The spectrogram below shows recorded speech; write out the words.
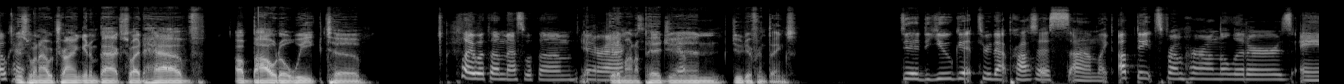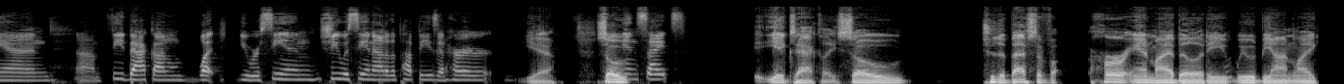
okay, is when I would try and get them back. So I'd have about a week to play with them, mess with them, yeah, interact. get them on a pigeon, do different things. Did you get through that process um, like updates from her on the litters and um, feedback on what you were seeing she was seeing out of the puppies and her Yeah. So insights yeah, exactly. So to the best of her and my ability, we would be on like,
